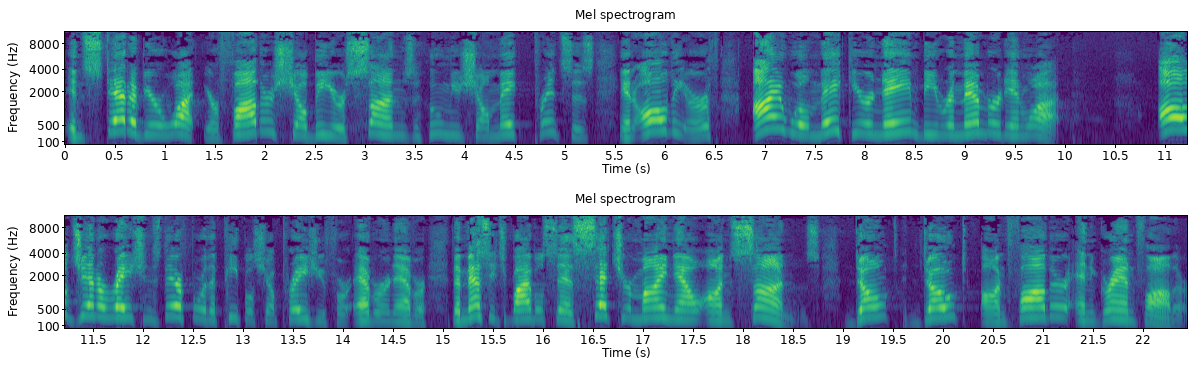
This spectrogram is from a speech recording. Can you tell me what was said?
Instead of your what? Your fathers shall be your sons, whom you shall make princes in all the earth. I will make your name be remembered in what? All generations, therefore, the people shall praise you forever and ever. The Message Bible says, Set your mind now on sons. Don't dote on father and grandfather.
